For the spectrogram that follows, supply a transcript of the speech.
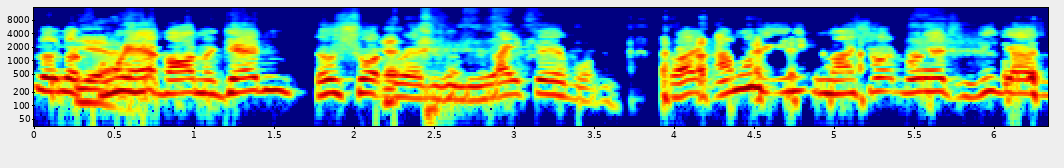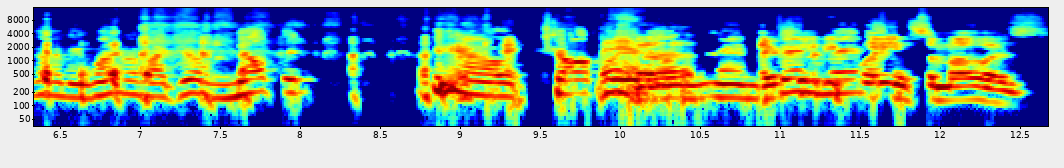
Look, look. Yeah. When we have Armageddon, those shortbreads yeah. are going to be right there with me. Right. I'm going to eat my shortbreads, and you guys are going to be wondering about your melted, you know, okay. chocolate. Man, and, uh, and there's going to be plenty of Samoas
